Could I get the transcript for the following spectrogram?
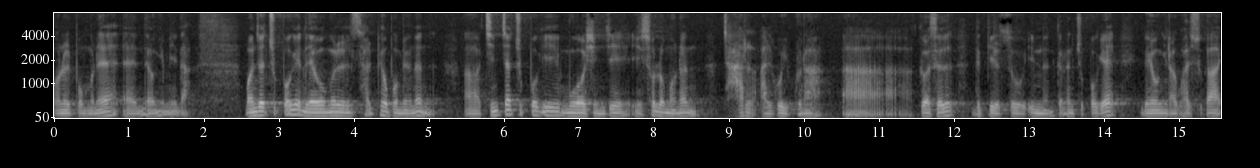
오늘 본문의 에, 내용입니다. 먼저 축복의 내용을 살펴보면은 아, 진짜 축복이 무엇인지 이 솔로몬은 잘 알고 있구나. 아, 그것을 느낄 수 있는 그런 축복의 내용이라고 할 수가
